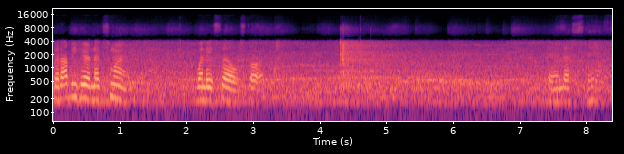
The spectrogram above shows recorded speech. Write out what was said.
But I'll be here next month when they sales start. And that's it.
